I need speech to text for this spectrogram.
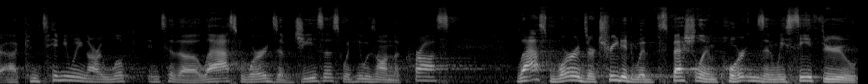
uh, continuing our look into the last words of Jesus when he was on the cross. Last words are treated with special importance, and we see through,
